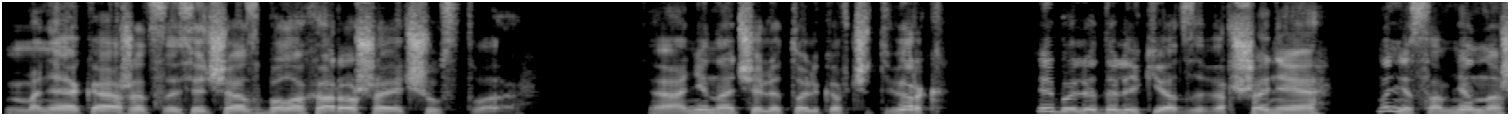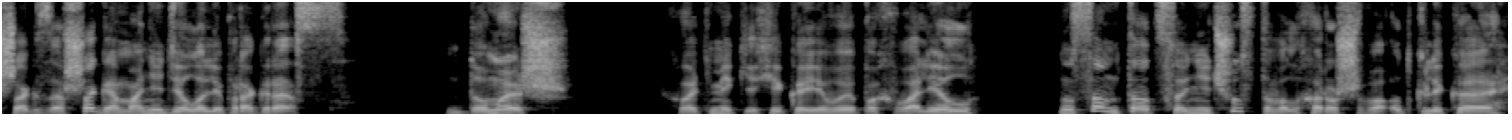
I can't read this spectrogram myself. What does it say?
Мне кажется, сейчас было хорошее чувство. Они начали только в четверг и были далеки от завершения, но, несомненно, шаг за шагом они делали прогресс. Думаешь? Хоть Микихика его и похвалил, но сам Тацу не чувствовал хорошего отклика,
